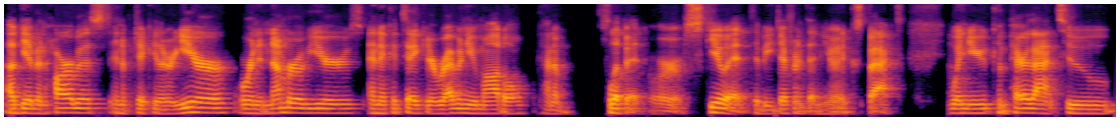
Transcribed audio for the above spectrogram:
a given harvest in a particular year or in a number of years, and it could take your revenue model, kind of flip it or skew it to be different than you expect. When you compare that to,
